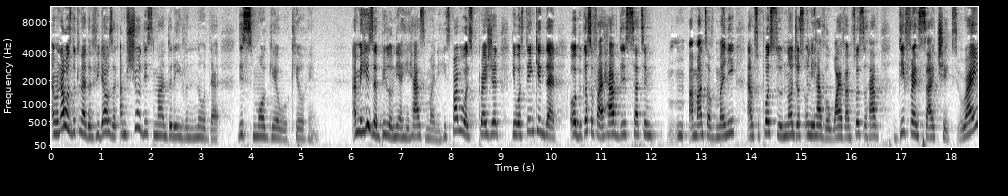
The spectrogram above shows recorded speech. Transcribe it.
and when I was looking at the video, I was like, I'm sure this man didn't even know that this small girl will kill him. I mean, he's a billionaire. He has money. He probably was pressured. He was thinking that, oh, because if I have this certain amount of money. I'm supposed to not just only have a wife, I'm supposed to have different side chicks, right?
